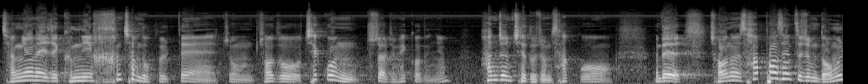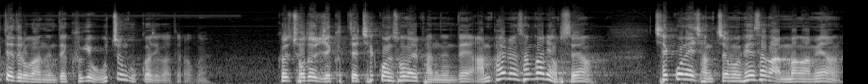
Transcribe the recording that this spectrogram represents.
작년에 이제 금리 한참 높을 때 좀 저도 채권 투자를 좀 했거든요. 한전채도 좀 샀고. 근데 저는 4%좀 넘을 때 들어갔는데 그게 5.9까지 가더라고요. 그래서 저도 이제 그때 채권 손해를 봤는데 안 팔면 상관이 없어요. 채권의 장점은 회사가 안 망하면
